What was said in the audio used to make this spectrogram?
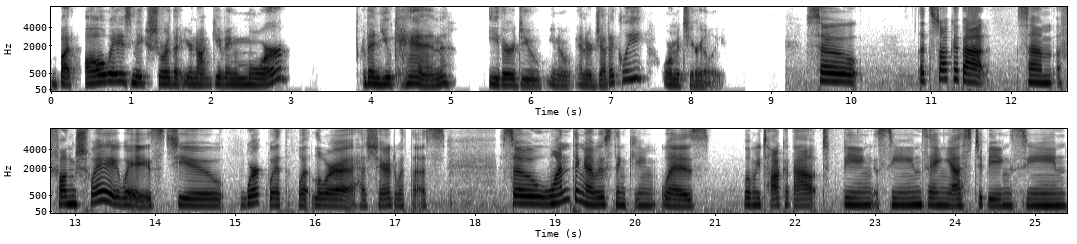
But always make sure that you're not giving more than you can either do, you know, energetically or materially. So let's talk about some feng shui ways to work with what Laura has shared with us. So, one thing I was thinking was when we talk about being seen, saying yes to being seen,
